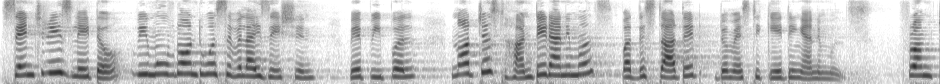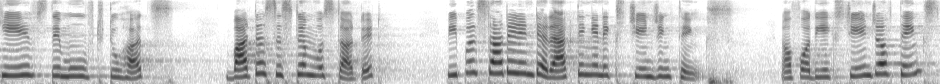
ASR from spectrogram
Centuries later, we moved on to a civilization where people not just hunted animals, but they started domesticating animals. From caves, they moved to huts. Barter system was started. People started interacting and exchanging things. Now, for the exchange of things,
